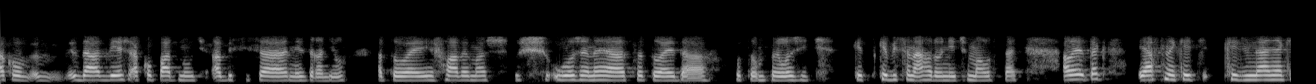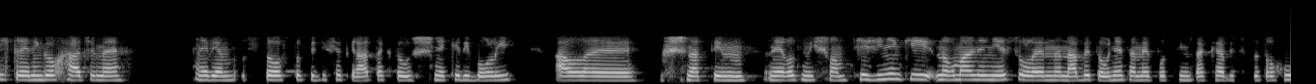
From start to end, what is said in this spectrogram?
Ako dá, vieš, ako padnúť, aby si sa nezranil. A to aj v hlave máš už uložené a sa to aj dá potom preložiť keď, keby sa náhodou niečo malo stať. Ale tak jasné, keď, keď na nejakých tréningoch hádžeme, neviem, 100-150 krát, tak to už niekedy boli, ale už nad tým nerozmýšľam. Tie žinenky normálne nie sú len na betóne, tam je pod tým také, aby sa to trochu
